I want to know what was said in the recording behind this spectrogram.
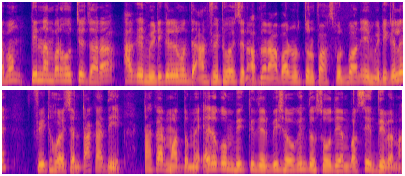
এবং তিন নাম্বার হচ্ছে যারা আগে মেডিকেলের মধ্যে আনফিট হয়েছেন, আপনারা আবার নতুন পাসপোর্ট বানিয়ে মেডিকেলে ফিট হয়েছেন টাকা দিয়ে। টাকার মাধ্যমে এরকম ব্যক্তিদের বিষয়েও কিন্তু সৌদি এম্বাসি দেবে না।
